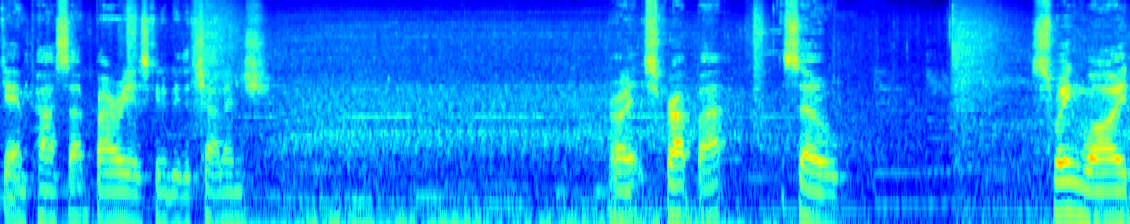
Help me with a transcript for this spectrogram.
Getting past that barrier is going to be the challenge. Right, scrap that. So, swing wide.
